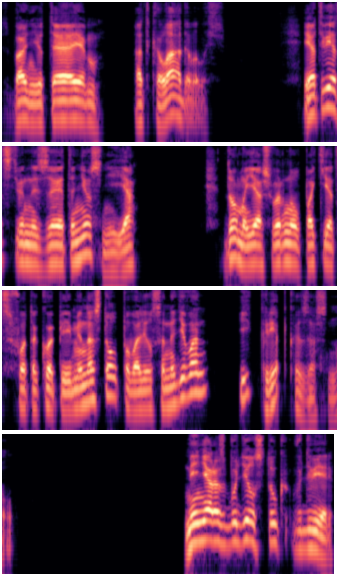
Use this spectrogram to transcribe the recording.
с Банютаем откладывалось. И ответственность за это нес не я. Дома я швырнул пакет с фотокопиями на стол, повалился на диван и крепко заснул. Меня разбудил стук в дверь.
